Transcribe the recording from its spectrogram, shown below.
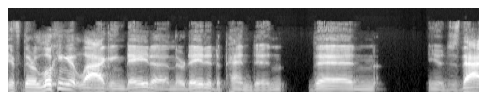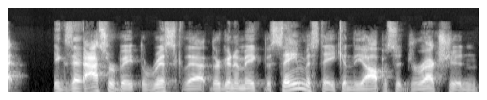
if they're looking at lagging data and they're data dependent then you know does that exacerbate the risk that they're going to make the same mistake in the opposite direction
